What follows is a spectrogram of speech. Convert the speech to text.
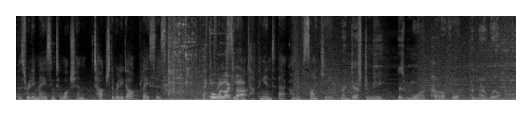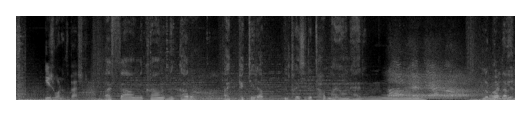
It was really amazing to watch him touch the really dark places. I could oh, really I like see that. him tapping into that kind of psyche. My destiny is more powerful than my will. He's one of the best. I found the crown in the gutter. I picked it up and placed it atop my own head. Napoleon,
